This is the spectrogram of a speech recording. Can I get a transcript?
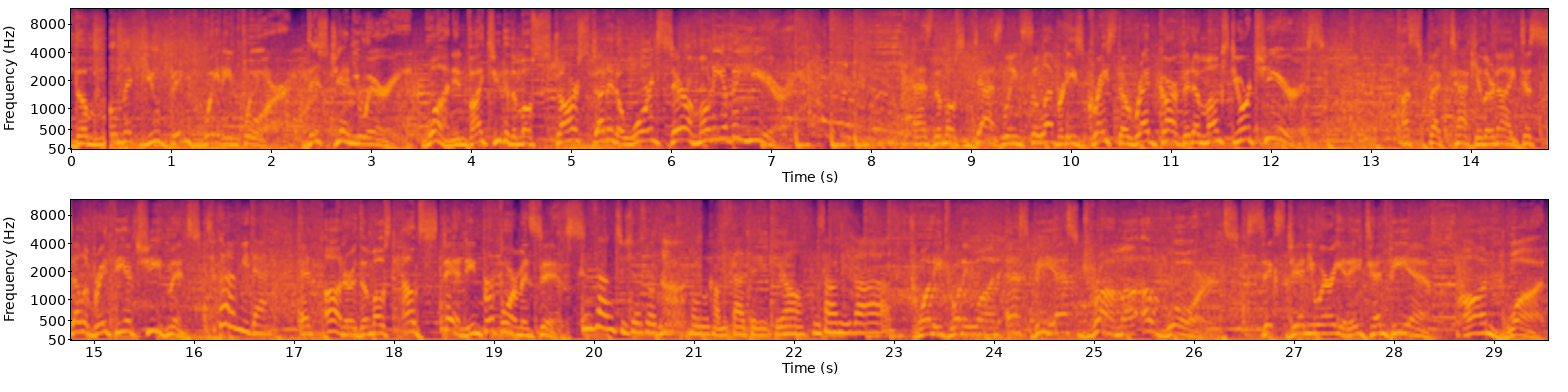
The moment you've been waiting for. This January, One invites you to the most star-studded award ceremony of the year. As the most dazzling celebrities grace the red carpet amongst your cheers. A spectacular night to celebrate the achievements 축하합니다. and honor the most outstanding performances. 큰 주셔서 너무 감사드리고요. 감사합니다. 2021 SBS Drama Awards. 6 January at 8:10 p.m. on One.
